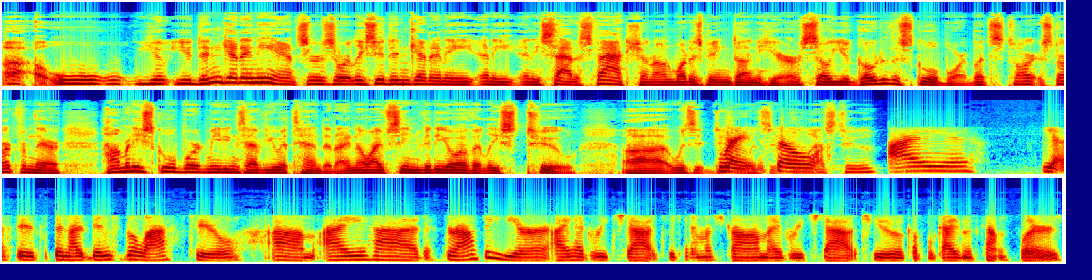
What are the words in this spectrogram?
uh, you you didn't get any answers, or at least you didn't get any any any satisfaction on what is being done here. So you go to the school board. Let's start start from there. How many school board meetings have you attended? I know I've seen video of at least two. Uh, was it right? Was it so the last two? I yes, it's been. I've been to the last two. Um, I had throughout the year. I had reached out to Tamara Strom. I've reached out to a couple guidance counselors.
